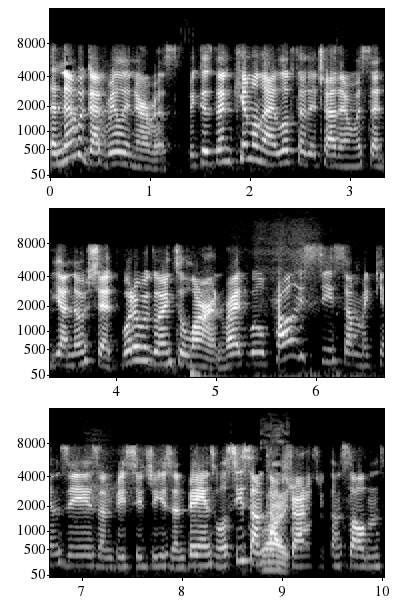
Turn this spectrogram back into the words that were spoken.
And then we got really nervous because then Kim and I looked at each other and we said, yeah, no shit. What are we going to learn, right? We'll probably see some McKinsey's and BCG's and Bain's. We'll see some right. top strategy consultants.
